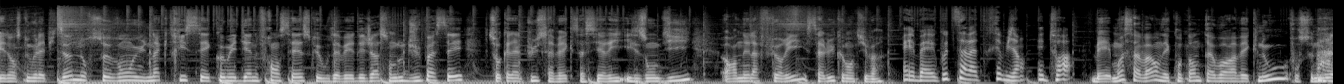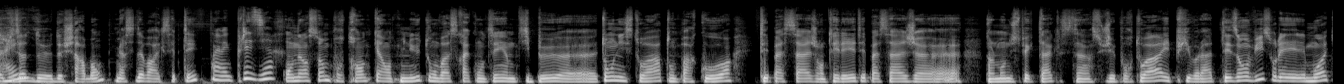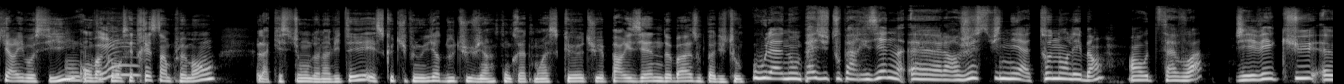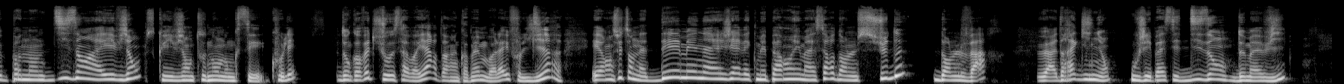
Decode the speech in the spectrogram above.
Et dans ce nouvel épisode, nous recevons une actrice et comédienne française que vous avez déjà sans doute vu passer sur Canal Plus avec sa série Ils ont dit, Ornella Fleury. Salut, comment tu vas? Eh ben écoute, ça va très bien. Et toi? Ben moi ça va, on est content de t'avoir avec nous pour ce nouvel Pareil. épisode de, de Charbon. Merci d'avoir accepté. Avec plaisir. On est ensemble pour 30-40 minutes, on va se raconter un petit peu euh, ton histoire, ton parcours, tes passages en télé, tes passages euh, dans le monde du spectacle, c'est un sujet pour toi. Et puis voilà, tes envies sur les mois qui arrivent aussi. On va commencer très simplement. La question de l'invité, est-ce que tu peux nous dire d'où tu viens concrètement? Est-ce que tu es parisienne de base ou pas du tout? Oula, non, pas du tout parisienne. Euh, alors, je suis née à Tonon-les-Bains, en Haute-Savoie. J'ai vécu euh, pendant 10 ans à Évian, parce que Évian-Tonon, donc c'est collé. Donc en fait, je suis au Savoyarde, hein, quand même, voilà, il faut le dire. Et ensuite, on a déménagé avec mes parents et ma sœur dans le sud, dans le Var, euh, à Draguignan, où j'ai passé 10 ans de ma vie.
